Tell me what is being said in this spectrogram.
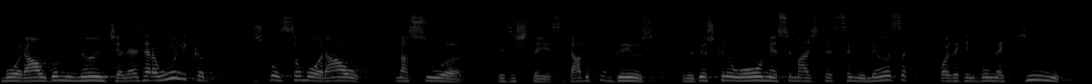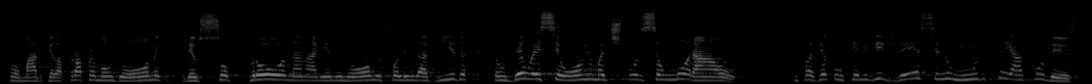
moral dominante, aliás, era a única disposição moral na sua existência, dado por Deus. Quando Deus criou o homem, a sua imagem e semelhança, após aquele bonequinho formado pela própria mão do homem, Deus soprou na narina do homem o fôlego da vida, então deu a esse homem uma disposição moral, que fazia com que ele vivesse no mundo criado por Deus.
